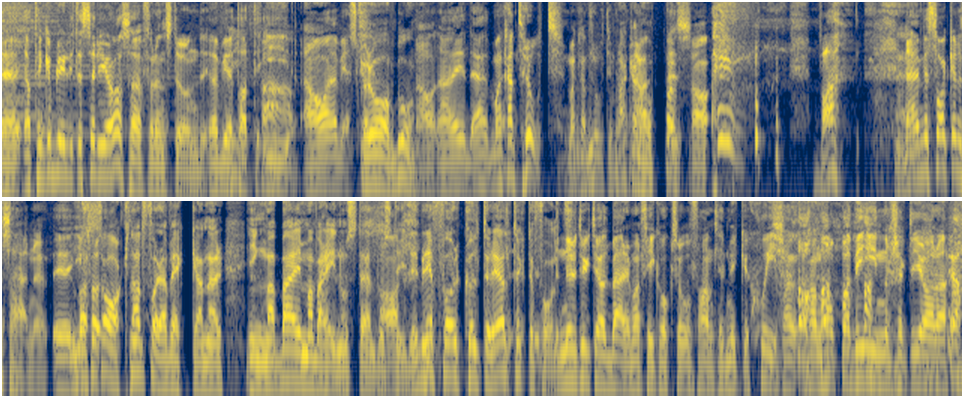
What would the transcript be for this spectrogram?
Eh, jag tänker bli lite seriös här för en stund. Jag vet Fy att i... fan. Ja, jag vet. Ska du avgå? Ja, nej, det, man kan trot. Man kan trot ibland. Man kan Ja, hoppas. Ja. Va? Nej. men saken är så här nu. Eh, i var för- saknad förra veckan när Ingmar Bergman var här inne och ställde och Ja. styrde. Det blev för kulturellt tyckte folk. Nu tyckte jag att Bergman fick också ofantligt mycket skit. Han, han hoppade in och försökte göra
